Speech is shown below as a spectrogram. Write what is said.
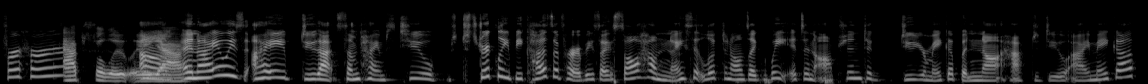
for her. Absolutely. Um, yeah. And I always I do that sometimes too, strictly because of her, because I saw how nice it looked, and I was like, wait, it's an option to do your makeup but not have to do eye makeup.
